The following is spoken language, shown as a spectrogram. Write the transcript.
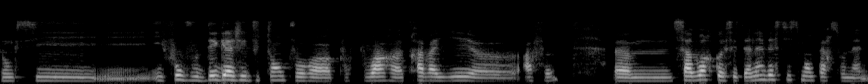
Donc, si, il faut vous dégager du temps pour, euh, pour pouvoir travailler à fond. savoir que c'est un investissement personnel.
